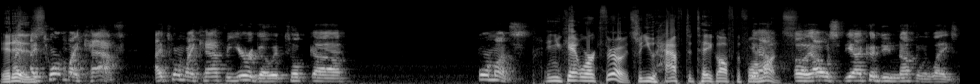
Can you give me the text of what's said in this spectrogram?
It is. I, I tore my calf I tore my calf a year ago. It took uh, four months. And you can't work through it, so you have to take off the four yeah. months. Oh, I was yeah, I could do nothing with legs.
